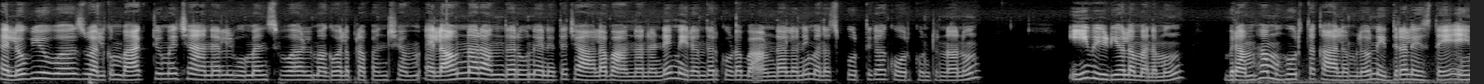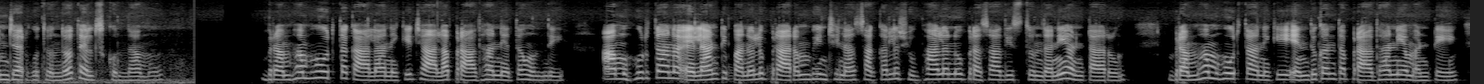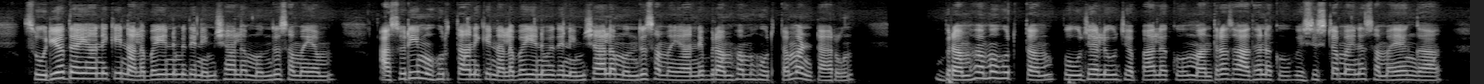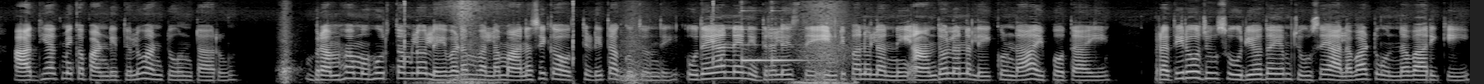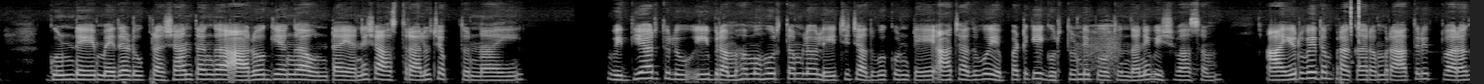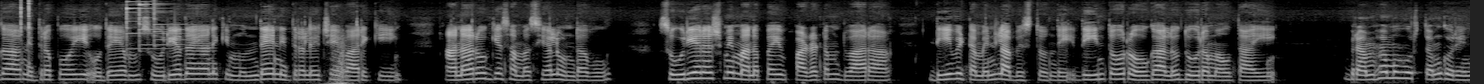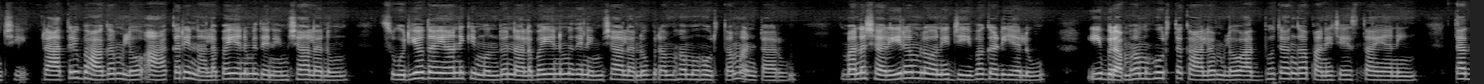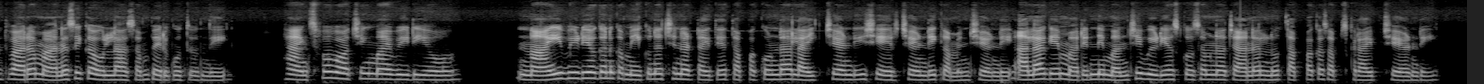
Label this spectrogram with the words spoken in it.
Hello viewers welcome back to my channel women's world మగవల ప్రపంచం. ఎలా ఉన్నారు అందరూ? నేనైతే చాలా బాగున్నానండి. మీరందరూ కూడా బాగుండాలని మనస్ఫూర్తిగా కోరుకుంటున్నాను. ఈ వీడియోలో మనము బ్రహ్మ ముహూర్త కాలంలో నిద్రలేస్తే ఏం జరుగుతుందో తెలుసుకుందాము. బ్రహ్మ ముహూర్త కాలానికి చాలా ప్రాధాన్యత ఉంది. ఆ ముహూర్తాన ఎలాంటి పనులు ప్రారంభించినా సకల శుభాలను ప్రసాదిస్తుందని అంటారు. బ్రహ్మ ముహూర్తానికి ఎందుకంత ప్రాధాన్యం అంటే సూర్యోదయానికి నలభై ఎనిమిది నిమిషాల ముందు సమయం అసురీ ముహూర్తానికి నలభై ఎనిమిది నిమిషాల ముందు సమయాన్ని బ్రహ్మ ముహూర్తం అంటారు. బ్రహ్మ ముహూర్తం పూజలు జపాలకు మంత్ర సాధనకు విశిష్టమైన సమయంగా ఆధ్యాత్మిక పండితులు అంటూ ఉంటారు. బ్రహ్మ ముహూర్తంలో లేవడం వల్ల మానసిక ఒత్తిడి తగ్గుతుంది. ఉదయాన్నే నిద్రలేస్తే ఇంటి పనులన్నీ ఆందోళన లేకుండా అయిపోతాయి. ప్రతిరోజు సూర్యోదయం చూసే అలవాటు ఉన్నవారికి గుండె మెదడు ప్రశాంతంగా ఆరోగ్యంగా ఉంటాయని శాస్త్రాలు చెప్తున్నాయి. విద్యార్థులు ఈ బ్రహ్మ ముహూర్తంలో లేచి చదువుకుంటే ఆ చదువు ఎప్పటికీ గుర్తుండిపోతుందని విశ్వాసం. ఆయుర్వేదం ప్రకారం రాత్రి త్వరగా నిద్రపోయి ఉదయం సూర్యోదయానికి ముందే నిద్రలేచే వారికి అనారోగ్య సమస్యలు ఉండవు. సూర్యరశ్మి మనపై పడటం ద్వారా డి విటమిన్ లభిస్తుంది. దీంతో రోగాలు దూరం అవుతాయి బ్రహ్మ ముహూర్తం గురించి. రాత్రి భాగంలో ఆఖరి నలభై ఎనిమిది నిమిషాలను సూర్యోదయానికి ముందు నలభై ఎనిమిది నిమిషాలను బ్రహ్మ ముహూర్తం అంటారు. మన శరీరంలోని జీవగడియలు ఈ బ్రహ్మ ముహూర్త కాలంలో అద్భుతంగా పనిచేస్తాయని తద్వారా మానసిక ఉల్లాసం పెరుగుతుంది. Thanks for watching my video. నా ఈ వీడియో కనుక మీకు నచ్చినట్టయితే తప్పకుండా లైక్ చేయండి షేర్ చేయండి కమెంట్ చేయండి. అలాగే మరిన్ని మంచి వీడియోస్ కోసం నా ఛానల్ను తప్పక సబ్స్క్రైబ్ చేయండి.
